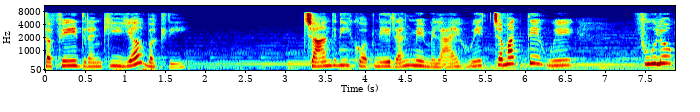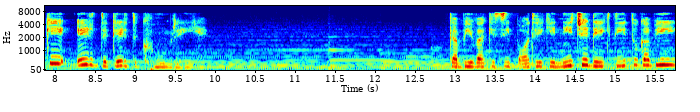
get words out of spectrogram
सफ़ेद रंग की यह बकरी चांदनी को अपने रंग में मिलाए हुए चमकते हुए फूलों के इर्द गिर्द घूम रही है। कभी वह किसी पौधे के नीचे देखती तो कभी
